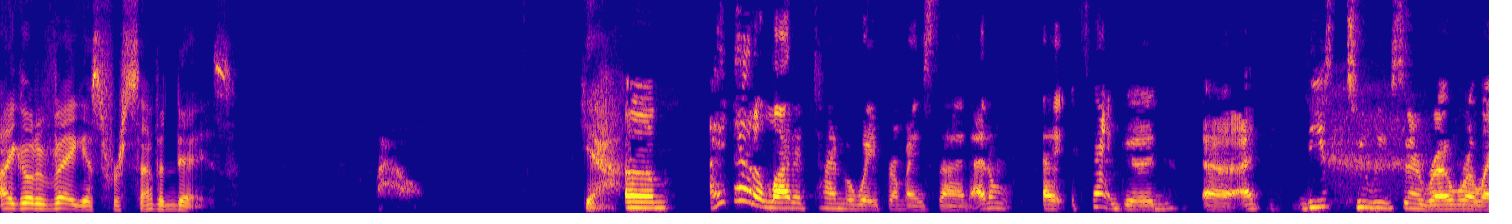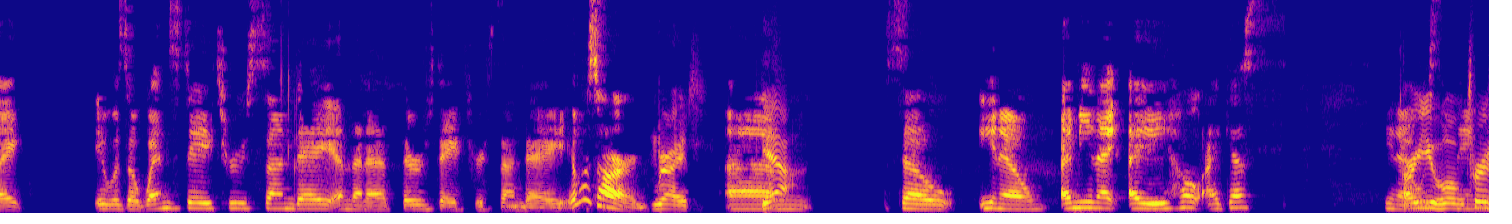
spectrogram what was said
I go to Vegas for seven days. Wow. Yeah. Um, I've had a lot of time away from my son. I don't. I, it's not good. Uh, I, these two weeks in a row were like it was a Wednesday through Sunday and then a Thursday through Sunday. It was hard. Right. Um, Yeah. So you know, I mean, I I hope. I guess you know. Are you home for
